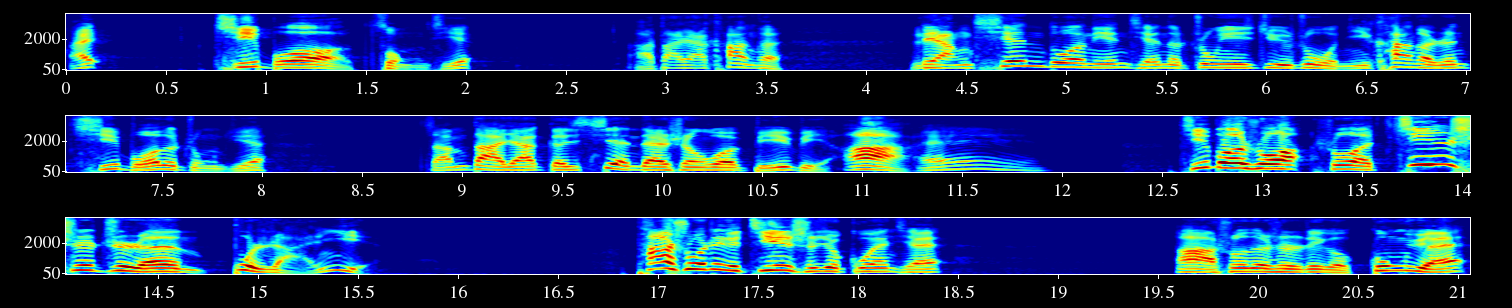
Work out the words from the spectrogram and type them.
哎，岐伯总结，啊，大家看看，两千多年前的中医巨著，你看看人岐伯的总结，咱们大家跟现代生活比比啊，哎，岐伯说说金石之人不然也。他说这个金石就是公元前，啊，说的是这个公元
